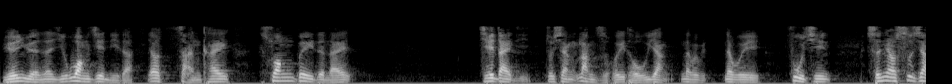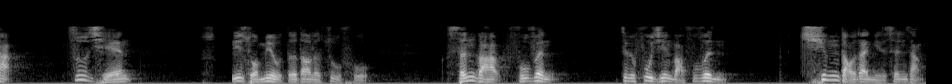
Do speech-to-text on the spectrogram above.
远远的已经望见你了，要展开双臂的来接待你，就像浪子回头一样。那位那位父亲，神要赐下之前你所没有得到的祝福，神把福分，这个父亲把福分倾倒在你的身上。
